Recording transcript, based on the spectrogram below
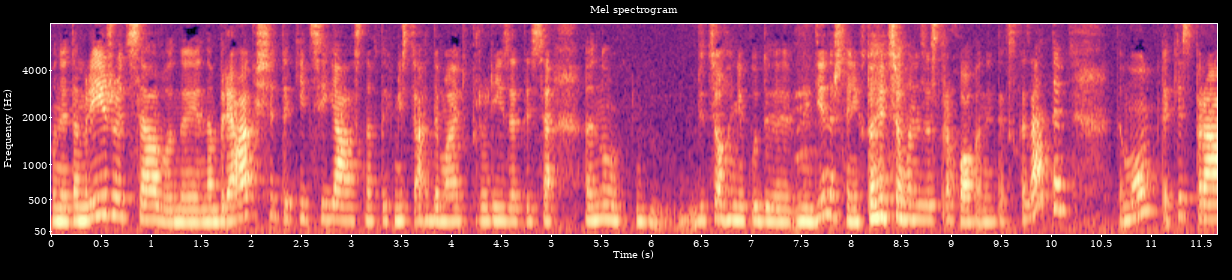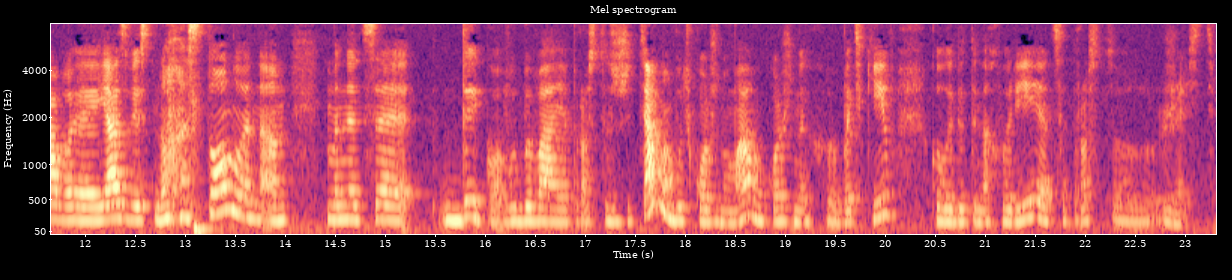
вони там ріжуться, вони набрякші такі ці ясна в тих місцях, де мають прорізатися. Е, Ну, від цього нікуди не дінешся, ніхто від цього не застрахований, так сказати. Тому такі справи. Я, звісно, стомлена. Мене це дико вибиває просто з життя, мабуть, кожну маму, кожних батьків, коли дитина хворіє, це просто жесть.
